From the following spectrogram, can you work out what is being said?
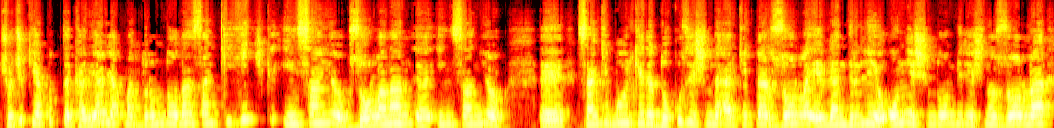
çocuk yapıp da kariyer yapmak durumunda olan sanki hiç insan yok. Zorlanan e, insan yok. E, sanki bu ülkede 9 yaşında erkekler zorla evlendiriliyor. 10 yaşında 11 yaşında zorla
